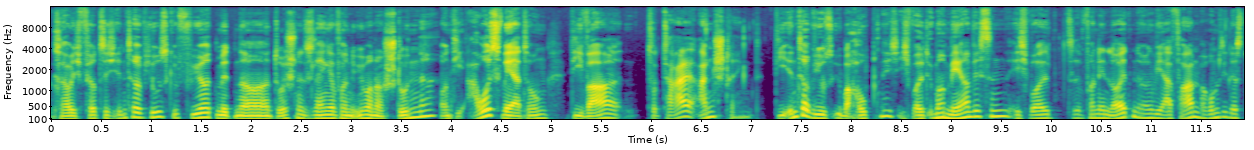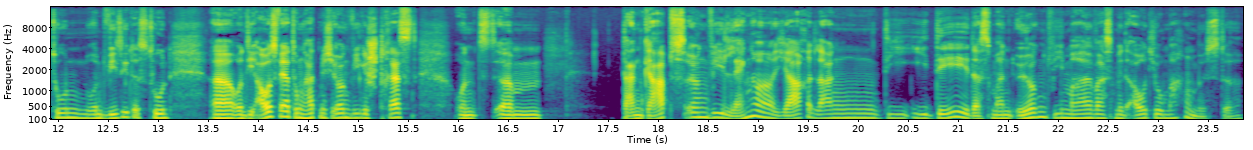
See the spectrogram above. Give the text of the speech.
glaube ich, 40 Interviews geführt mit einer Durchschnittslänge von über einer Stunde. Und die Auswertung, die war total anstrengend. Die Interviews überhaupt nicht. Ich wollte immer mehr wissen. Ich wollte von den Leuten irgendwie erfahren, warum sie das tun und wie sie das tun. Äh, Und die Auswertung hat mich irgendwie gestresst. Und ähm, dann gab es irgendwie länger, jahrelang die Idee, dass man irgendwie mal was mit Audio machen müsste.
